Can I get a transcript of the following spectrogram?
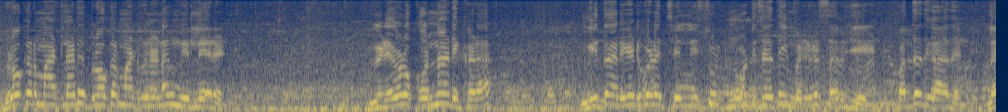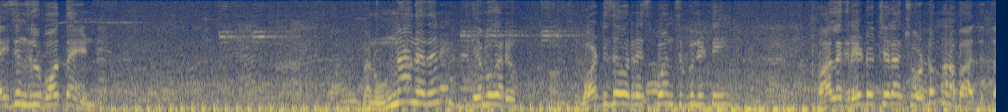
బ్రోకర్ మాట్లాడి బ్రోకర్ మాట వినడానికి మీరు లేరండి. వీడు ఎవడో కొన్నాడు ఇక్కడ. మిగతా రేటు కూడా చెల్లిస్తూ నోటీస్ అయితే ఇమీడియట్గా సర్వ్ చేయండి. పద్ధతి కాదండి. లైసెన్సులు పోతాయండి. మనం ఉన్నాం కదండి ఏమో గారు. వాట్ ఈస్ అవర్ రెస్పాన్సిబిలిటీ వాళ్ళకి రేట్ వచ్చేలా చూడడం మన బాధ్యత.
